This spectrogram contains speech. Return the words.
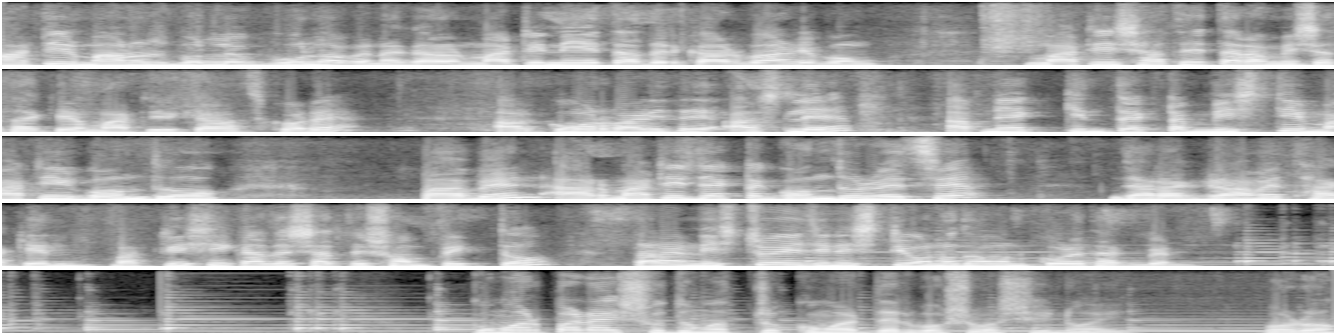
মাটির মানুষ বললে ভুল হবে না কারণ মাটি নিয়ে তাদের কারবার এবং মাটির সাথেই তারা মিশে থাকে মাটির কাজ করে। আর কুমার বাড়িতে আসলে আপনি কিন্তু একটা মিষ্টি মাটির গন্ধ পাবেন। আর মাটির যে একটা গন্ধ রয়েছে যারা গ্রামে থাকেন বা কৃষি কাজের সাথে সম্পৃক্ত তারা নিশ্চয়ই এই জিনিসটি অনুধাবন করে থাকবেন। কুমারপাড়ায় শুধুমাত্র কুমারদের বসবাসই নয় বরং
